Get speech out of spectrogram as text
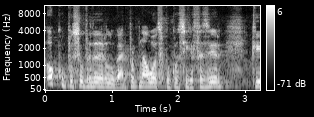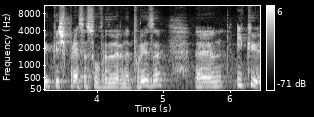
ocupe o seu verdadeiro lugar, porque não há outro que o consiga fazer, que, que expressa a sua verdadeira natureza um, e que,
